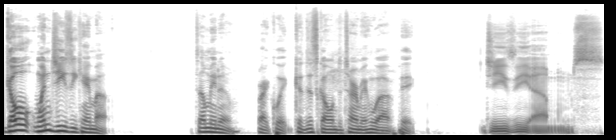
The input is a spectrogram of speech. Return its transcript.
Go when Jeezy came out. Tell me them right quick, because this gonna determine who I pick. Jeezy albums.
